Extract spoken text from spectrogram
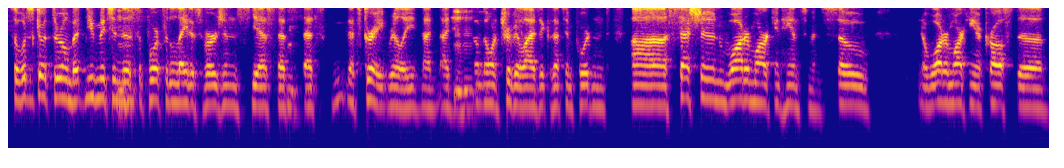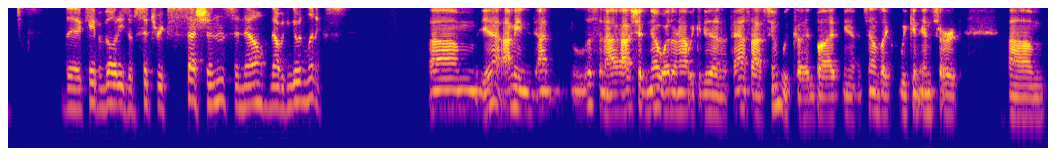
So we'll just go through them. But you mentioned mm-hmm. the support for the latest versions. Yes, that's mm-hmm. that's that's great. Really, I, I mm-hmm. don't, don't, want to trivialize it because that's important. Uh, session watermark enhancements. So you know, watermarking across the the capabilities of Citrix sessions, and now now we can do it in Linux. Um, yeah, I mean, I, listen, I, I, should know whether or not we could do that in the past. I assume we could, but you know, it sounds like we can insert um,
